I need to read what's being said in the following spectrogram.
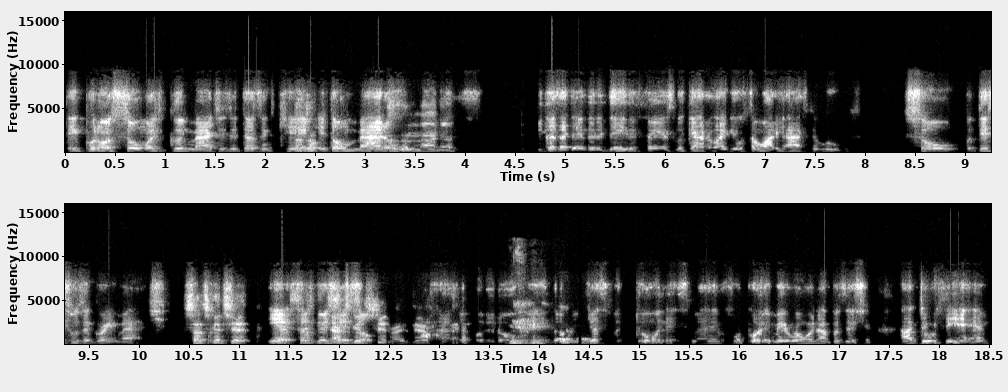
they put on so much good matches, it doesn't care. Doesn't- It don't matter doesn't matter. because at the end of the day, the fans look at it like yo, somebody has to lose. So, but this was a great match. Such good shit. Yeah, such good That's shit. That's good So, shit right there. I have to put it on just for doing this, man, for putting Miro in that position. I do see him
